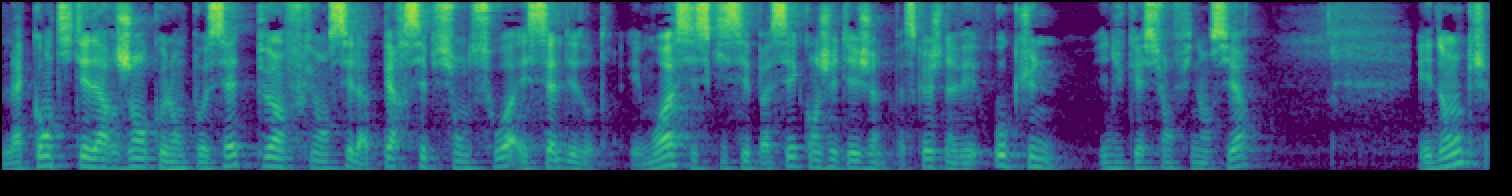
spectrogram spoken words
La quantité d'argent que l'on possède peut influencer la perception de soi et celle des autres. Et moi, c'est ce qui s'est passé quand j'étais jeune, parce que je n'avais aucune éducation financière. Et donc,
